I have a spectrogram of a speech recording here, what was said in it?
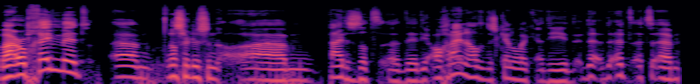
Maar op een gegeven moment ehm, was er dus een... ehm, tijdens dat... eh, de, die Algerijnen hadden dus kennelijk... eh, die, de, het, het, ehm,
